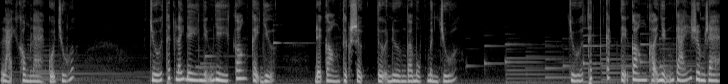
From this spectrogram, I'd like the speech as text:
lại không là của Chúa. Chúa thích lấy đi những gì con cậy dựa, để con thực sự tựa nương vào một mình Chúa. Chúa thích cắt tỉa con khỏi những cái rươm ra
